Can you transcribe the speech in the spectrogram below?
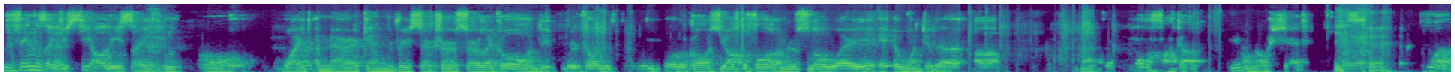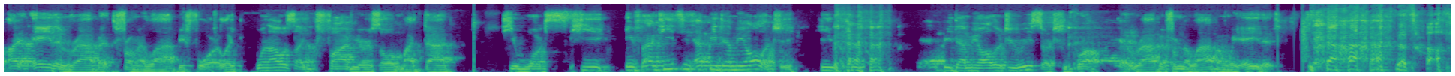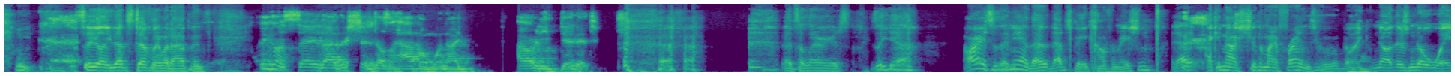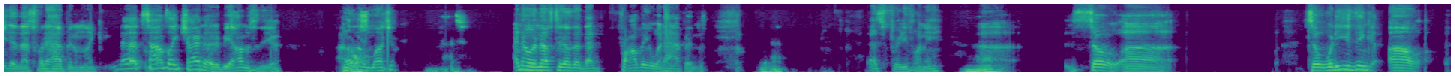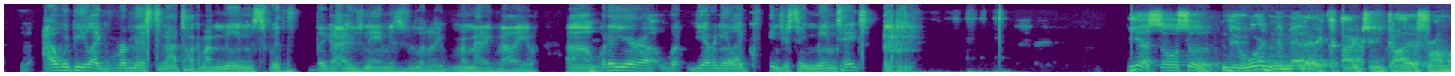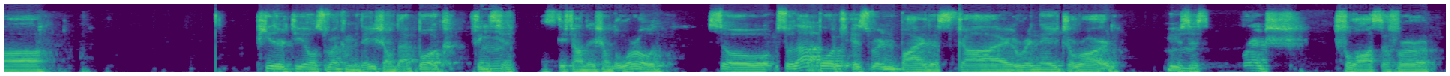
the thing is, like, you see all these like white American researchers are like, oh, there's all these protocols, you have to follow them. There's no way it, it went to the. Uh, Shut the fuck up! You don't know shit. well, I ate a rabbit from a lab before. Like when I was like five years old, my dad, he works. He, in fact, he's in epidemiology. He, epidemiology research. He brought a rabbit from the lab and we ate it. that's awesome. So you're like, that's definitely what happened. Are you gonna say that this shit doesn't happen when I, I already did it? that's hilarious. He's like, yeah. All right, so then yeah, that, that's great confirmation. I, I can now shit on my friends who be like, no, there's no way that that's what happened. I'm like, that sounds like China, to be honest with you. I don't know much. About that. I know enough to know that that's probably what happened. That's pretty funny. Mm-hmm. Uh, so uh so what do you think uh I would be like remiss to not talk about memes with the guy whose name is literally mimetic value. Uh, what are your uh, what do you have any like interesting meme takes? yeah, so so the word mimetic I actually got it from uh Peter Thiel's recommendation of that book, Things mm-hmm. is the Foundation of the World. So so that book is written by this guy Rene Girard, who's mm-hmm. this French philosopher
